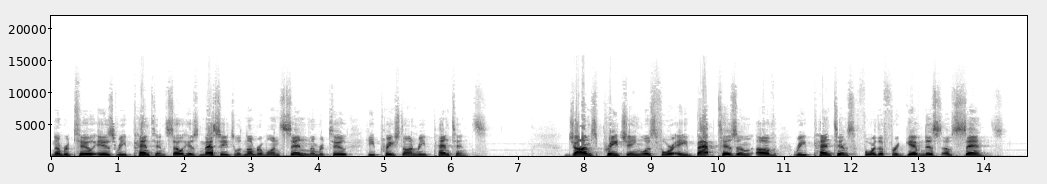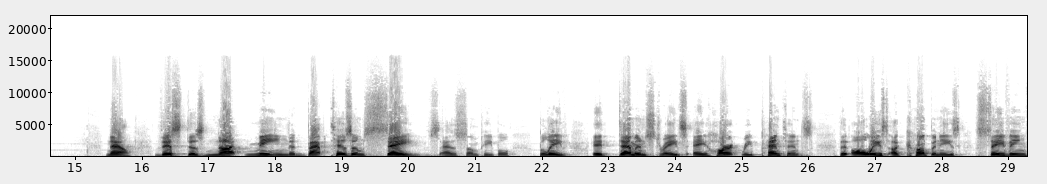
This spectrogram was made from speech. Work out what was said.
Number two is repentance. So his message was number one, sin. Number two, he preached on repentance. John's preaching was for a baptism of repentance for the forgiveness of sins. Now, this does not mean that baptism saves, as some people believe. It demonstrates a heart repentance that always accompanies saving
